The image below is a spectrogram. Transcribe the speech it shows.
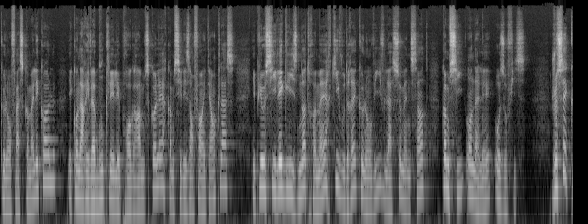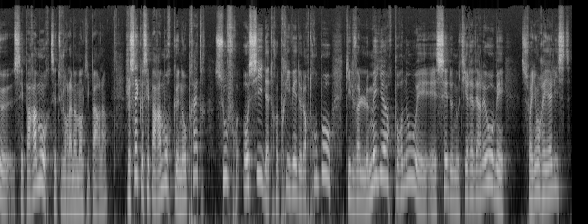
que l'on fasse comme à l'école et qu'on arrive à boucler les programmes scolaires comme si les enfants étaient en classe, et puis aussi l'Église Notre Mère qui voudrait que l'on vive la Semaine Sainte comme si on allait aux offices. Je sais que c'est par amour, c'est toujours la maman qui parle, hein. je sais que c'est par amour que nos prêtres souffrent aussi d'être privés de leur troupeau, qu'ils veulent le meilleur pour nous et essaient de nous tirer vers le haut, mais soyons réalistes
